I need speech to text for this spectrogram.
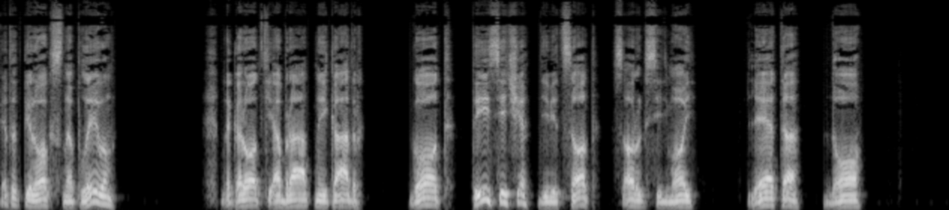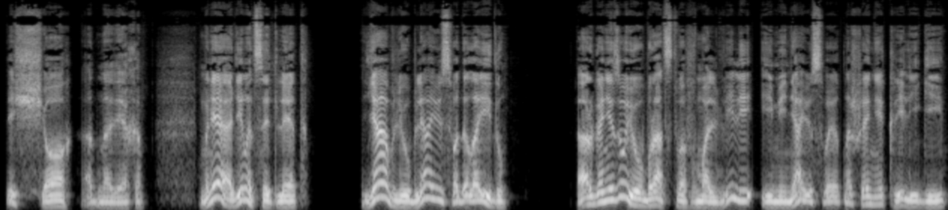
этот пирог с наплывом на короткий обратный кадр, Год 1947. Лето до. Еще одна веха. Мне одиннадцать лет. Я влюбляюсь в Аделаиду. Организую братство в Мальвиле и меняю свое отношение к религии.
